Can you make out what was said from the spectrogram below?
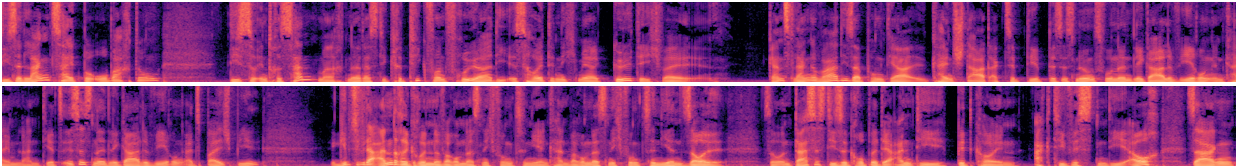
diese Langzeitbeobachtung, die es so interessant macht, ne? dass die Kritik von früher, die ist heute nicht mehr gültig, weil ganz lange war dieser Punkt, ja, kein Staat akzeptiert, das ist nirgendwo eine legale Währung in keinem Land. Jetzt ist es eine legale Währung als Beispiel gibt es wieder andere Gründe, warum das nicht funktionieren kann, warum das nicht funktionieren soll. So, und das ist diese Gruppe der Anti-Bitcoin-Aktivisten, die auch sagen,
